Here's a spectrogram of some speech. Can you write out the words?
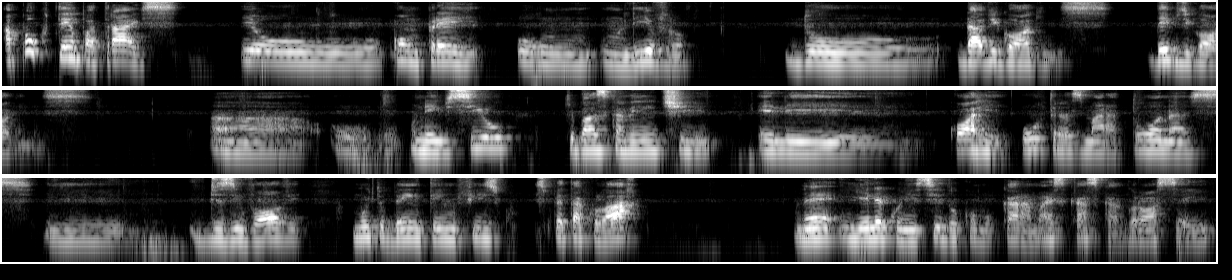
há pouco tempo atrás, eu comprei um, um livro do David Goggins, David Goggins, uh, o, o Navy SEAL, que basicamente ele corre ultras maratonas e desenvolve muito bem, tem um físico espetacular, né? E ele é conhecido como o cara mais casca grossa aí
